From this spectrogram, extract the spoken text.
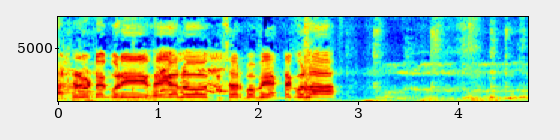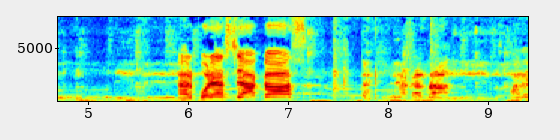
আঠেরোটা করে হয়ে গেল কিশোর পাবে একটা গোলা। আর পরে আসছে আকাশ। হবে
